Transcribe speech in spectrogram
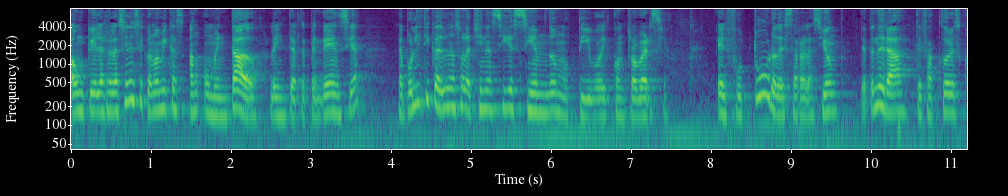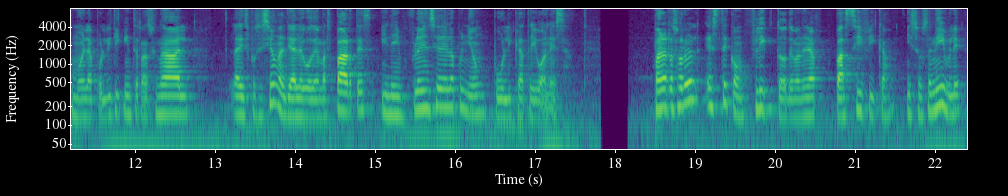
Aunque las relaciones económicas han aumentado la interdependencia, la política de una sola China sigue siendo motivo de controversia. El futuro de esta relación dependerá de factores como la política internacional, la disposición al diálogo de ambas partes y la influencia de la opinión pública taiwanesa. Para resolver este conflicto de manera pacífica y sostenible,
